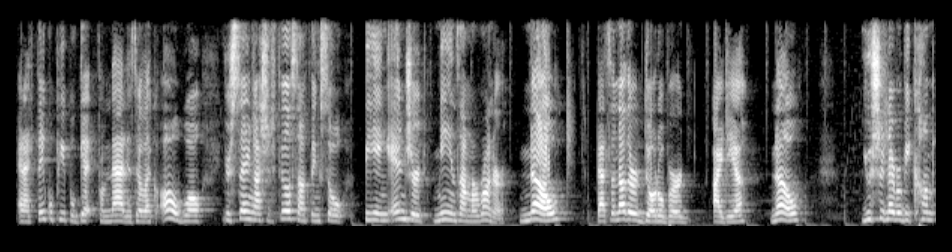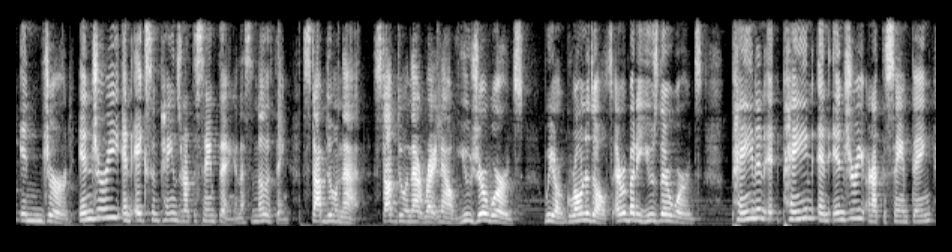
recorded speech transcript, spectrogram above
And I think what people get from that is they're like, oh, well, you're saying I should feel something, so being injured means I'm a runner. No, that's another dodo bird idea. No, you should never become injured. Injury and aches and pains are not the same thing. And that's another thing. Stop doing that. Stop doing that right now. Use your words. We are grown adults. Everybody use their words. Pain and pain and injury are not the same thing.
